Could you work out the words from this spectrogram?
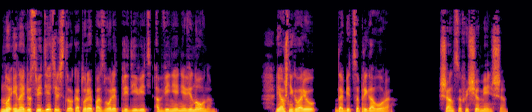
но и найду свидетельства, которые позволят предъявить обвинение виновным? Я уж не говорю добиться приговора. Шансов еще меньше.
